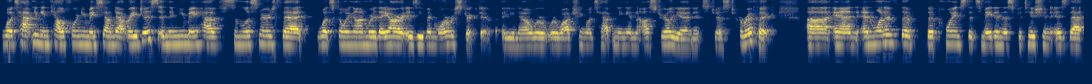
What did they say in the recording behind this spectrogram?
what's happening in california may sound outrageous and then you may have some listeners that what's going on where they are is even more restrictive. You know we're, we're watching what's happening in australia and it's just horrific. Uh, and and one of the the points that's made in this petition is that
